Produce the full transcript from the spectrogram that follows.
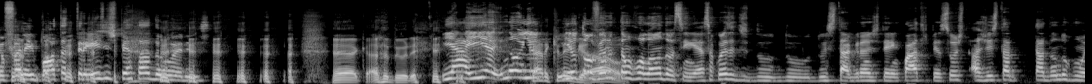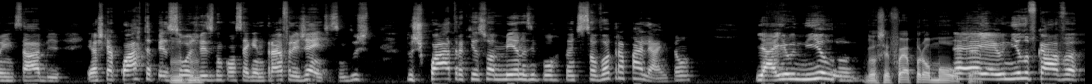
eu falei, bota três despertadores. É, cara, dura. E aí, não, e, cara, eu, e eu tô vendo que estão rolando, assim, essa coisa de, do, do, do, Instagram de terem quatro pessoas, às vezes tá, tá dando ruim, sabe? Eu acho que a quarta pessoa, uhum. às vezes, não consegue entrar. Eu falei, gente, assim, dos, dos quatro aqui, eu sou a menos importante, só vou atrapalhar. Então, e aí o Nilo. Você foi a promotor. É, e aí o Nilo ficava.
